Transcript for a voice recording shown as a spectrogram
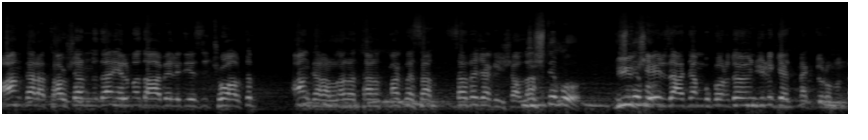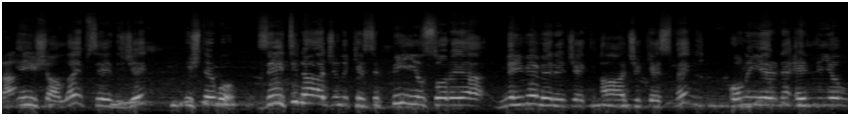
Ankara tavşanını da Elmadağ Belediyesi çoğaltıp Ankaralılara tanıtmak ve sat, satacak inşallah. İşte bu. İşte Büyükşehir zaten bu konuda öncülük etmek durumunda. bu. İnşallah hepsi edecek. İşte bu. Zeytin ağacını kesip bin yıl sonraya meyve verecek ağacı kesmek, onun yerine 50 yıl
